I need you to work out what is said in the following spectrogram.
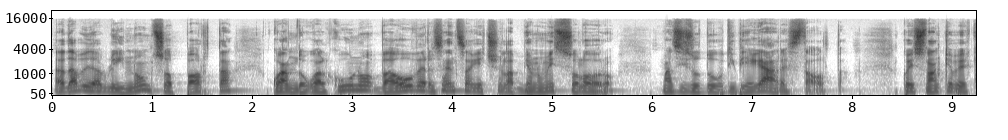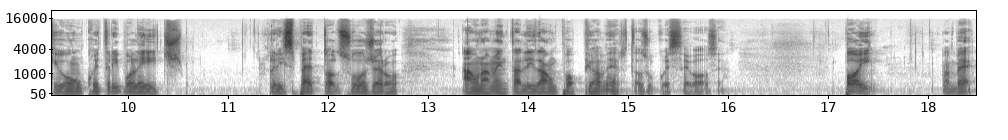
La WWE non sopporta quando qualcuno va over senza che ce l'abbiano messo loro, ma si sono dovuti piegare stavolta. Questo anche perché comunque Triple H rispetto al suocero ha una mentalità un po' più aperta su queste cose. Poi, vabbè,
